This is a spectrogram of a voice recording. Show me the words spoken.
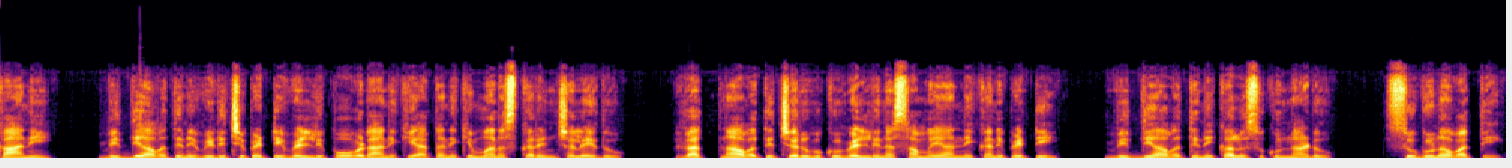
కాని విద్యావతిని విడిచిపెట్టి వెళ్ళిపోవడానికి అతనికి మనస్కరించలేదు. రత్నావతి చెరువుకు వెళ్ళిన సమయాన్ని కనిపెట్టి విద్యావతిని కలుసుకున్నాడు. సుగుణవతి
